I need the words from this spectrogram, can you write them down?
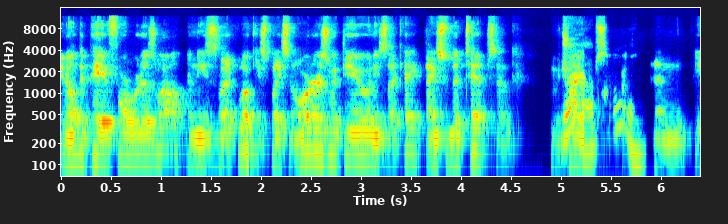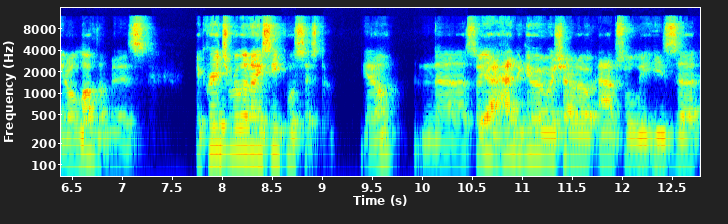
you know, they pay it forward as well. And he's like, look, he's placing orders with you, and he's like, hey, thanks for the tips, and try yeah, absolutely, and you know, love them. It is, it creates a really nice ecosystem, you know. And uh, so yeah, I had to give him a shout out. Absolutely, he's uh,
